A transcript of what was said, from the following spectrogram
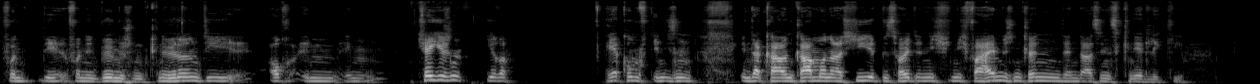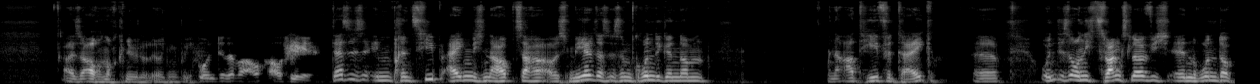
von, die, von den böhmischen Knödeln, die auch im, im Tschechischen ihre Herkunft in, diesen, in der K&K-Monarchie bis heute nicht, nicht verheimlichen können, denn da sind es Knedliki. Also auch noch Knödel irgendwie. Und das aber auch aus Mehl. Das ist im Prinzip eigentlich eine Hauptsache aus Mehl. Das ist im Grunde genommen eine Art Hefeteig. Äh, und ist auch nicht zwangsläufig ein runder,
